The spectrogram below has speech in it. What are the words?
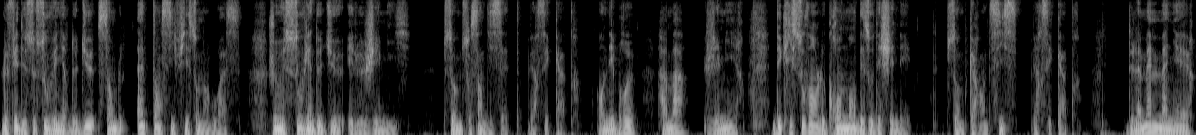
le fait de se souvenir de Dieu semble intensifier son angoisse. Je me souviens de Dieu et le gémis. Psaume 77, verset 4. En hébreu, Hama, gémir, décrit souvent le grondement des eaux déchaînées. Psaume 46, verset 4. De la même manière,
